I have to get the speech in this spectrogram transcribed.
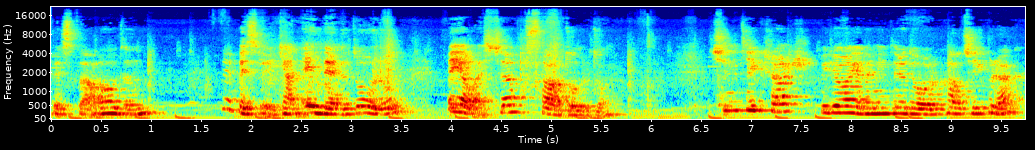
Nefes daha aldın. Nefes verirken ellerini doğru ve yavaşça sağa doğru. Şimdi tekrar bloğa ya da mindere doğru kalçayı bırak.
